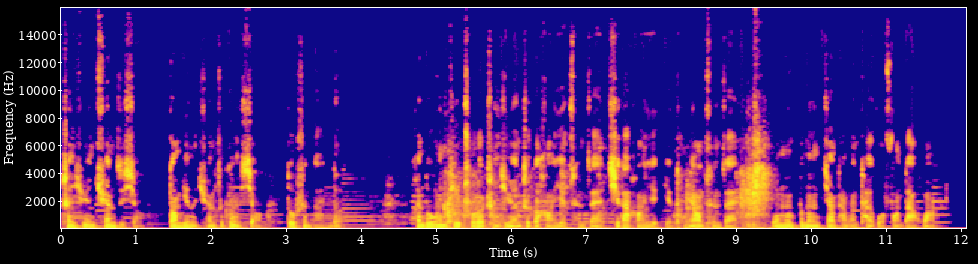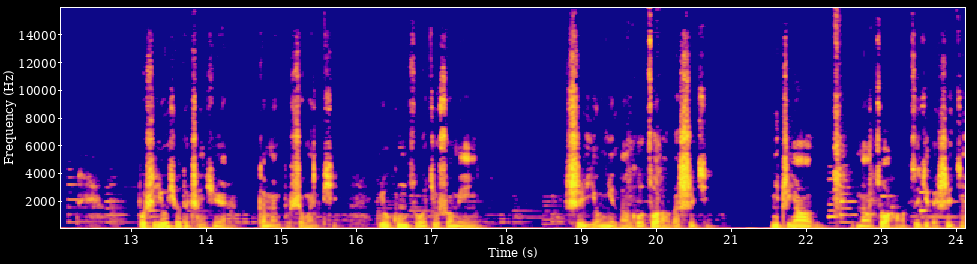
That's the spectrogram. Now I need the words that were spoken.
程序员圈子小，当兵的圈子更小，都是男的。很多问题除了程序员这个行业存在，其他行业也同样存在。我们不能将他们太过放大化。不是优秀的程序员根本不是问题，有工作就说明。是有你能够做到的事情，你只要能做好自己的事情，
